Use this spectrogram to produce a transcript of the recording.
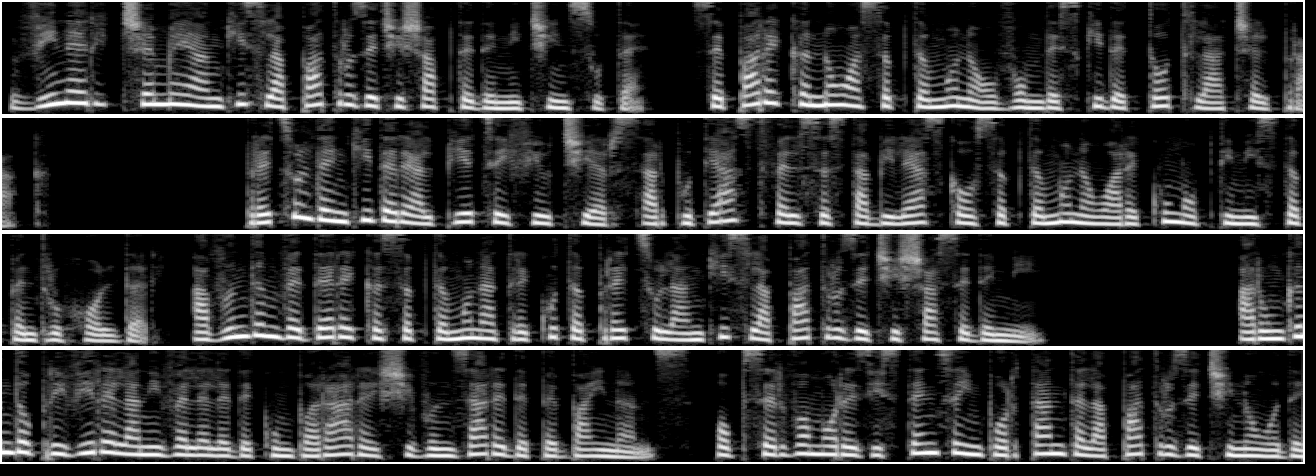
Vineri CME a închis la 47.500. Se pare că noua săptămână o vom deschide tot la acel prag. Prețul de închidere al pieței futures ar putea astfel să stabilească o săptămână oarecum optimistă pentru holderi, având în vedere că săptămâna trecută prețul a închis la 46.000. Aruncând o privire la nivelele de cumpărare și vânzare de pe Binance, observăm o rezistență importantă la 49.000,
